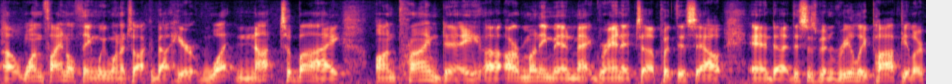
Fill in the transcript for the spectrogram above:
Uh, one final thing we want to talk about here, what not to buy on Prime Day. Uh, our money man, Matt Granite, uh, put this out, and uh, this has been really popular.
